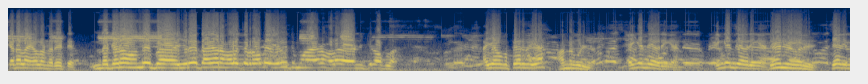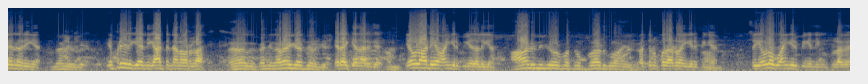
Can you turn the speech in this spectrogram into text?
கிடலாம் எவ்வளோண்ணா ரேட்டு இந்த கடை வந்து இப்ப இருபத்தாயிரம் விலை சொல்றவங்க இருபத்தி மூணாயிரம் விலை நிக்கிறாப்புல. ஐயா உங்க பேருங்க ஐயா? அன்னகுடி. எங்கேருந்து வரீங்க? எங்கேருந்து வரீங்க? தேனி வியாபாரி தேனில இருந்து வரீங்க எப்படி இருக்கு? இன்னைக்கு ஆட்டு நிலவரல கொஞ்சம் கராய்க்கு ஏற்று இருக்கு. இறக்கியா தான் இருக்கு. எவ்வளவு ஆடியா வாங்கியிருப்பீங்க இது வரைக்கும் ஆடு இன்னைக்கு ஒரு பத்து முப்பது ஆடுக்கு வாங்கிருக்கேன் பத்து முப்பது ஆடு வாங்கியிருப்பீங்க. ஸோ எவ்வளவு வாங்கியிருப்பீங்க நீங்க ஃபுல்லாவே?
